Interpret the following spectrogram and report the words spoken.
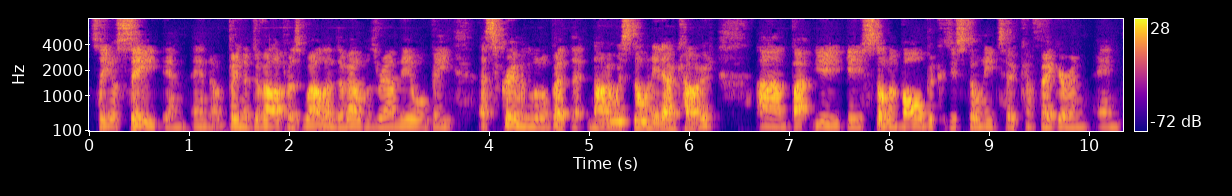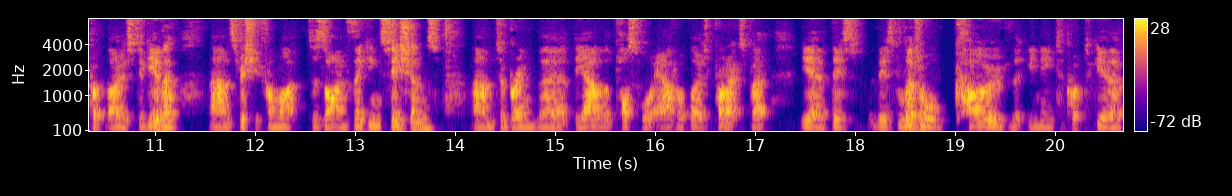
So you'll see, and, and I've been a developer as well, and developers around there will be screaming a little bit that no, we still need our code. Um, but you, you're still involved because you still need to configure and, and put those together, um, especially from like design thinking sessions um, to bring the, the art of the possible out of those products. But yeah, there's there's little code that you need to put together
